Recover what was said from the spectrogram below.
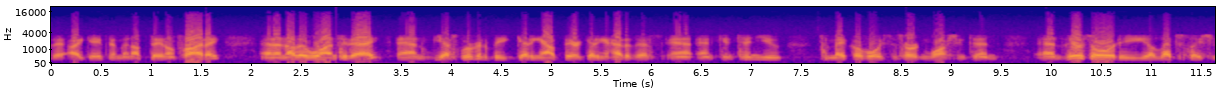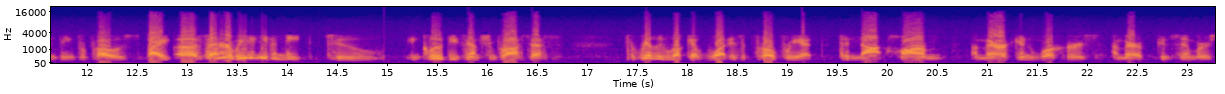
they I gave them an update on Friday and another one today. And yes, we're going to be getting out there, getting ahead of this, and, and continue to make our voices heard in Washington. And there's already uh, legislation being proposed by uh, Senator. We didn't even meet to include the exemption process to really look at what is appropriate to not harm American workers, American consumers,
